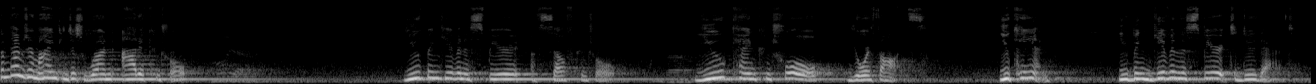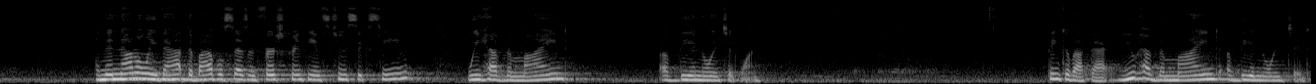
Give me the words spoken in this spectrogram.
Sometimes your mind can just run out of control. You've been given a spirit of self-control. You can control your thoughts. You can. You've been given the spirit to do that. And then not only that, the Bible says in 1 Corinthians 2:16, we have the mind of the anointed one. Think about that. You have the mind of the anointed.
